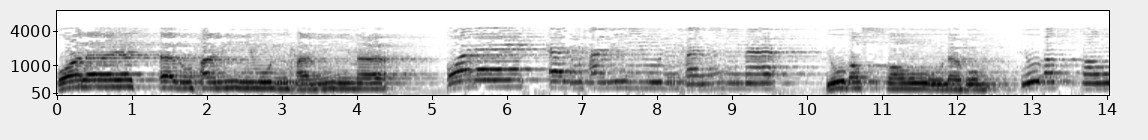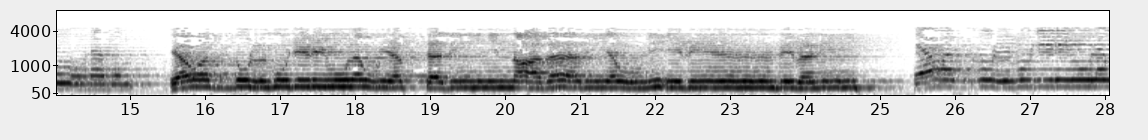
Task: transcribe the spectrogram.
ولا يسأل حميم حميما ولا يسأل حميم حميما يبصرونهم يبصرونهم يود المجرم لو يفتدي من عذاب يومئذ ببنيه يود المجرم لو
